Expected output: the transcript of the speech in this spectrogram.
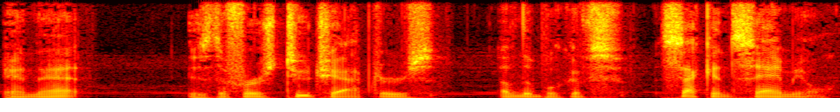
And that is the first two chapters of the book of 2 Samuel,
